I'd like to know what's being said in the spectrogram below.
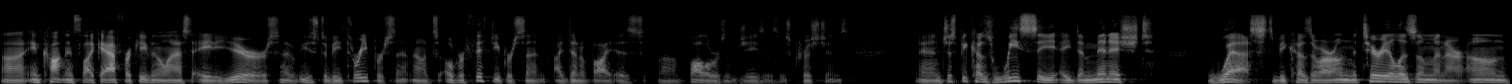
Uh, in continents like Africa, even the last 80 years, it used to be 3%. Now it's over 50% identify as uh, followers of Jesus, as Christians. And just because we see a diminished West because of our own materialism and our own,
